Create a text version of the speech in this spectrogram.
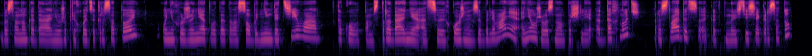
в основном, когда они уже приходят за красотой, у них уже нет вот этого особо негатива, какого-то там страдания от своих кожных заболеваний, они уже в основном пришли отдохнуть, расслабиться, как-то навести себе красоту,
